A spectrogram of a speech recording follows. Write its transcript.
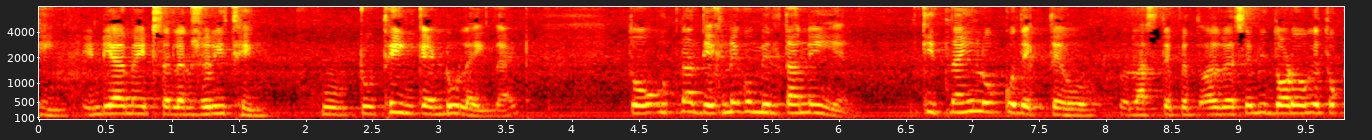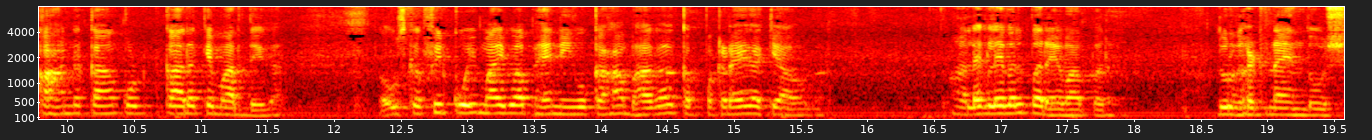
thing India में it's a luxury thing to think can do like that तो उतना देखने को मिलता नहीं है। कितना ही लोग को देखते हो रास्ते पे तो वैसे भी दौड़ोगे तो कहाँ ना कहाँ को कहाँ रख के मार देगा। और उसका फिर कोई माई बाप है नहीं, वो कहाँ भागा, कब पकड़ाएगा, क्या होगा? अलग लेवल पर है वहाँ पर। दुर्घटना दोष।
